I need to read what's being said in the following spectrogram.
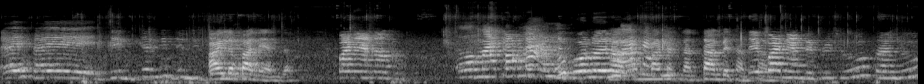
ऐ हाय जिंग जिंग जिंग आईला पाणी आणजा पाणी आणा कोण माठातला तांब्यात आण, ते तांब्यात. पाणी आणले पिशू प्रांजू.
